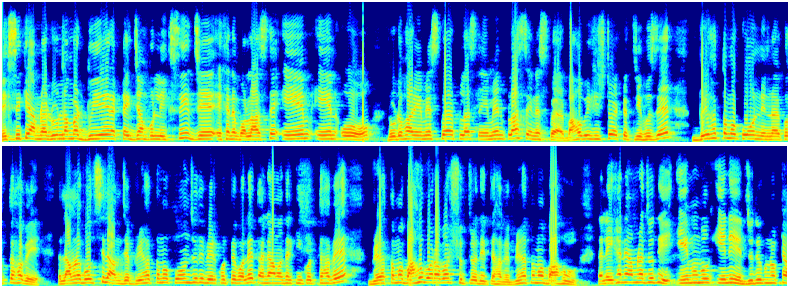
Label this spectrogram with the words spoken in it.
লিখছি কি? আমরা রুল নাম্বার দুই এর একটা এক্সাম্পল লিখছি যে এখানে বলা আছে এম এন ও root over M square plus M N plus N square বাহু বিশিষ্ট একটা ত্রিভুজের বৃহত্তম কোণ নির্ণয় করতে হবে। তাহলে আমরা বলছিলাম যে বৃহত্তম কোণ যদি বের করতে বলে, তাহলে আমাদের কি করতে হবে? বৃহত্তম বাহু বরাবর সূত্র দিতে হবে, বৃহত্তম বাহু। তাহলে এখানে আমরা যদি এম এবং এন এর যদি কোনো একটা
